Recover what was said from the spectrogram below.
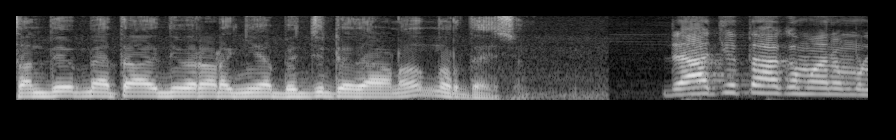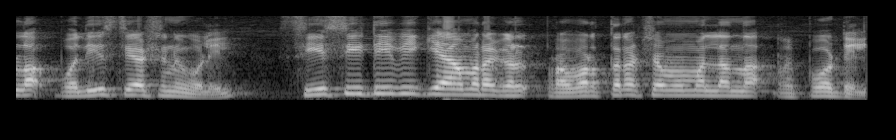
സന്ദീപ് മേത്ത എന്നിവരടങ്ങിയ ബെഞ്ചിന്റേതാണ് നിർദ്ദേശം. രാജ്യത്താകമാനമുള്ള പോലീസ് സ്റ്റേഷനുകളിൽ സി സി ടി വി ക്യാമറകൾ പ്രവർത്തനക്ഷമമല്ലെന്ന റിപ്പോർട്ടിൽ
